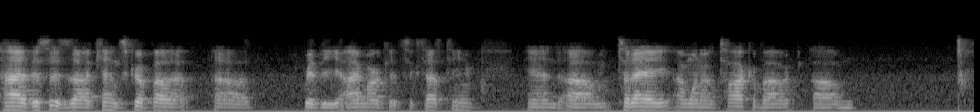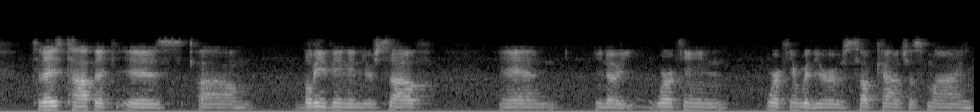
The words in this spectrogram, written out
Hi, this is uh, Ken Scripa uh, with the iMarket Success Team, and um, today I want to talk about. Um, today's topic is um, believing in yourself, and you know, working working with your subconscious mind,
